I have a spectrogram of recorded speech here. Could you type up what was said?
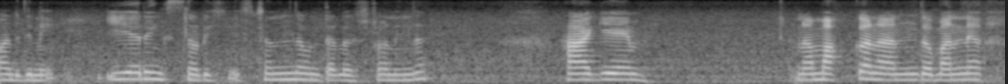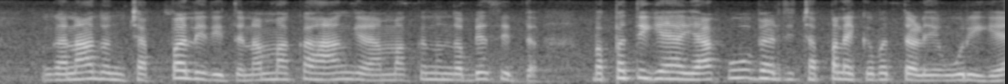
ಮಾಡಿದ್ದೀನಿ. ಇಯರಿಂಗ್ಸ್ ನೋಡಿ, ಎಷ್ಟು ಚಂದ ಉಂಟಲ್ಲ ಸ್ಟೋನಿಂದ ಹಾಗೆ ನಮ್ಮ ಅಕ್ಕ ನಂದು ಮೊನ್ನೆ ಗನಾದೊಂದು ಚಪ್ಪಲ್ ಇದ್ದಿತ್ತು ನಮ್ಮ ಅಕ್ಕ ಹಾಗೆ, ನಮ್ಮ ಅಕ್ಕನೊಂದು ಅಭ್ಯಾಸ ಇತ್ತು. ಬಪ್ಪತ್ತಿಗೆ ಯಾಕೂ ಬೆಳ್ದು ಚಪ್ಪಲ್ ಹಾಕಿ ಬತ್ತಾಳೆ ಊರಿಗೆ.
